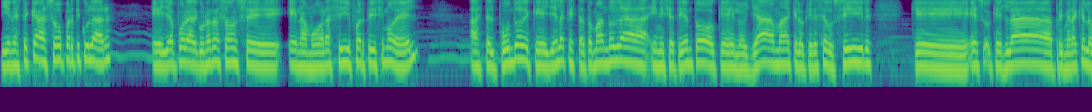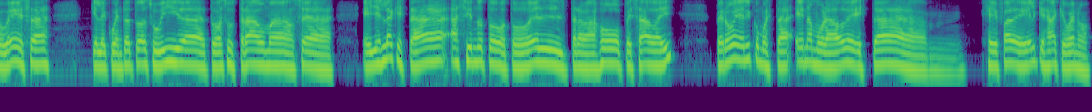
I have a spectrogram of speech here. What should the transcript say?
Y en este caso particular, ella por alguna razón se enamora así fuertísimo de él, hasta el punto de que ella es la que está tomando la iniciativa en todo, que lo llama, que lo quiere seducir, que eso, que es la primera que lo besa, que le cuenta toda su vida, todos sus traumas, o sea, ella es la que está haciendo todo, todo el trabajo pesado ahí, pero él como está enamorado de esta mm, jefa de él, que, ah, que bueno,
